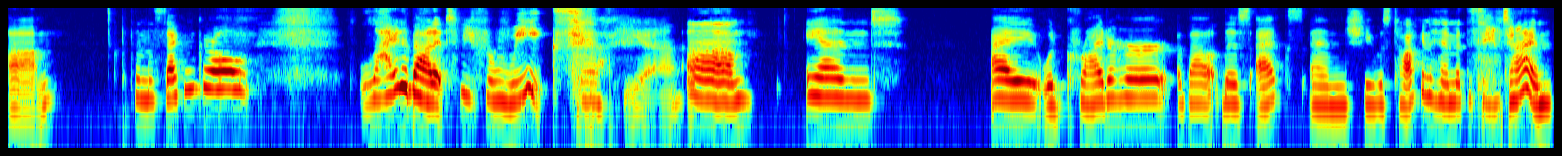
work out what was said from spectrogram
um but then the second girl lied about it to me for weeks yeah. um, and I would cry to her about this ex, and she was talking to him at the same time.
